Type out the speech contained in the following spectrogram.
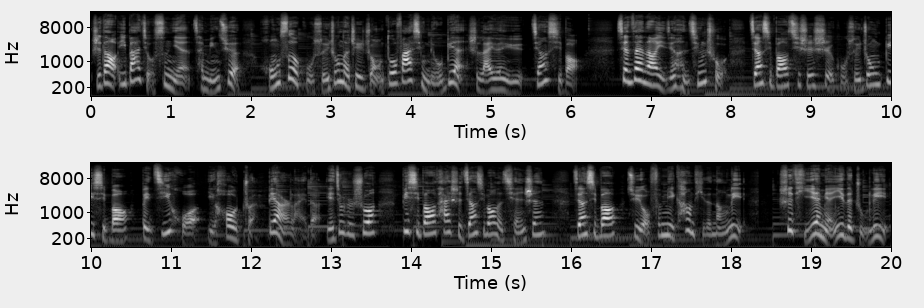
直到一八九四年，才明确红色骨髓中的这种多发性瘤变是来源于浆细胞。现在呢，已经很清楚，浆细胞其实是骨髓中 B 细胞被激活以后转变而来的。也就是说，B 细胞它是浆细胞的前身，浆细胞具有分泌抗体的能力，是体液免疫的主力。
